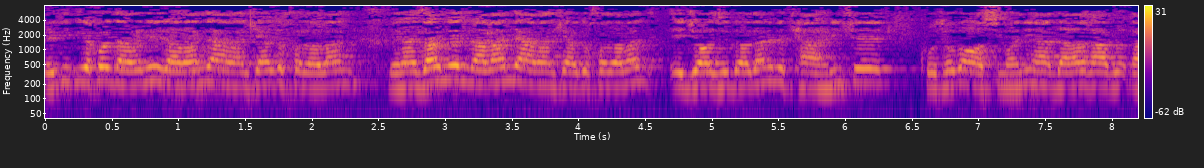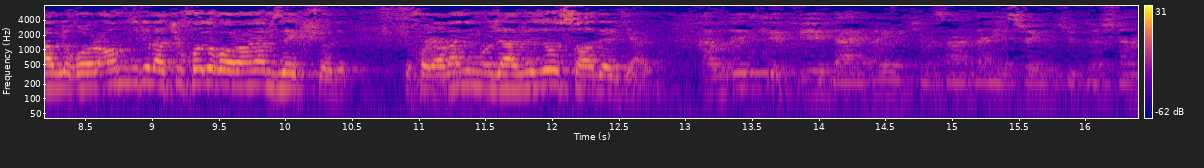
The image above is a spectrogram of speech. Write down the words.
بگید یه خورده در روند عملکرد خداوند به نظر میاد روند عملکرد خداوند اجازه دادن به تحریف کتب آسمانی حداقل قبل قبل قرآن بوده و تو خود قرآن هم ذکر شده. که خداوند این مجوز رو صادر کرده. قبول دارید که توی دهه‌هایی که مثلا بنی اسرائیل وجود داشتن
